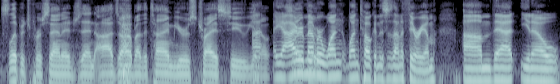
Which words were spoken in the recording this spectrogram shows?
slippage percentage, then odds are by the time yours tries to, you know, Uh, yeah, I remember through- one one token. This is on Ethereum. Um, that you know,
